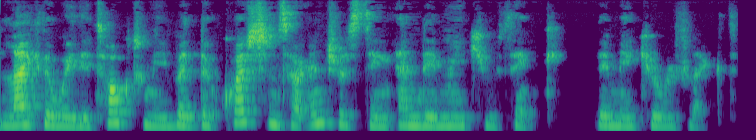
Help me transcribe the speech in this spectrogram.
like the way they talk to me, but the questions are interesting and they make you think. They make you reflect.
